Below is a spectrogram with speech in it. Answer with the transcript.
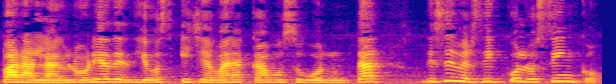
para la gloria de Dios y llevar a cabo su voluntad. Dice el versículo 5.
